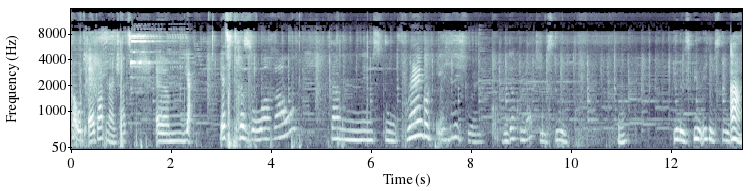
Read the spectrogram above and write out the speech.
Tara und Ebba. Nein, Schatz. Ähm, ja. Jetzt Tresorraum. Dann nimmst du Frank und ich. Ich nicht, Frank. Wieder Colette. Nimmst du. Hm? Du nimmst B und ich nimmst du. Ah,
